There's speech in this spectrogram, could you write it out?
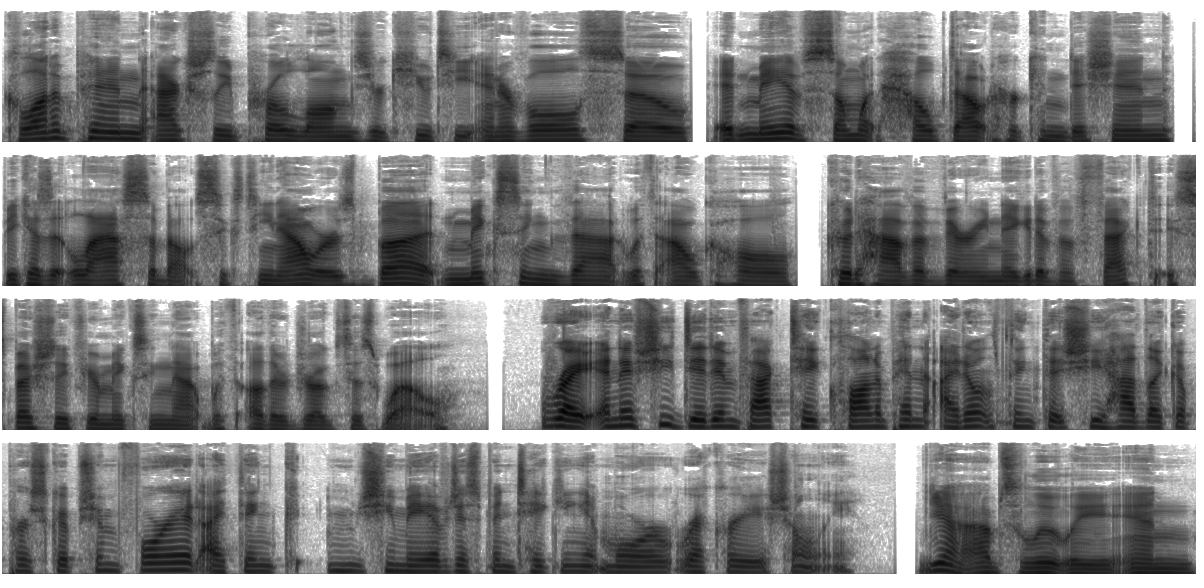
Klonopin actually prolongs your QT interval, so it may have somewhat helped out her condition because it lasts about 16 hours, but mixing that with alcohol could have a very negative effect, especially if you're mixing that with other drugs as well. Right. And if she did, in fact, take Klonopin, I don't think that she had like a prescription for it. I think mm, she may have just been taking it more recreationally. Yeah, absolutely. And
